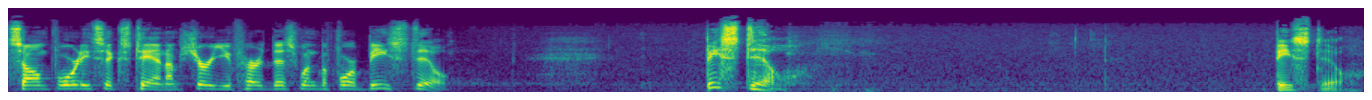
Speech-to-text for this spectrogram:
Psalm 46:10. I'm sure you've heard this one before. Be still. Be still. Be still.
